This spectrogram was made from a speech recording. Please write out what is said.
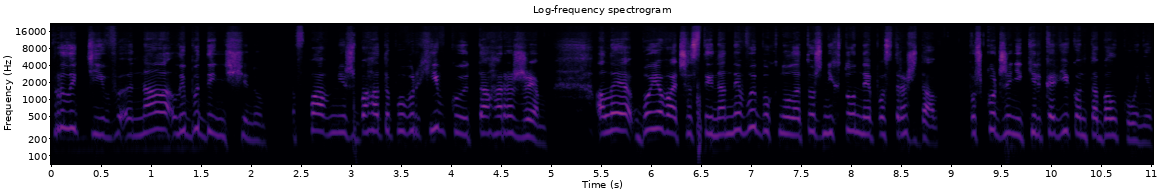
прилетів на Лебединщину. Впав між багатоповерхівкою та гаражем, але бойова частина не вибухнула, тож ніхто не постраждав. Пошкоджені кілька вікон та балконів.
